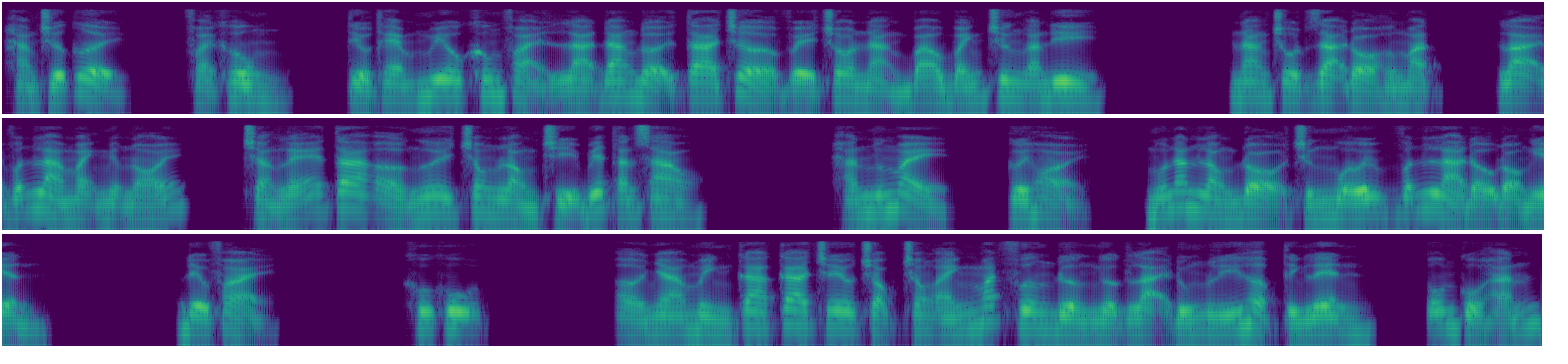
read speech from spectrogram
hàm chứa cười, phải không, tiểu thèm miêu không phải là đang đợi ta trở về cho nàng bao bánh trưng ăn đi. Nàng trột dạ đỏ hơn mặt, lại vẫn là mạnh miệng nói, chẳng lẽ ta ở ngươi trong lòng chỉ biết ăn sao? Hắn nhướng mày, cười hỏi, muốn ăn lòng đỏ trứng muối vẫn là đậu đỏ nghiền. Đều phải. Khu khu. Ở nhà mình ca ca trêu chọc trong ánh mắt phương đường ngược lại đúng lý hợp tình lên, ôm cổ hắn,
